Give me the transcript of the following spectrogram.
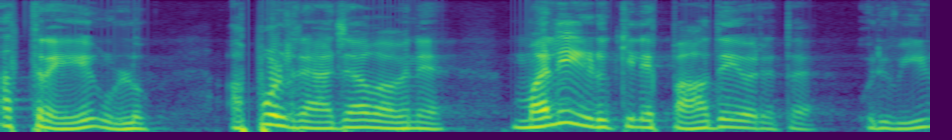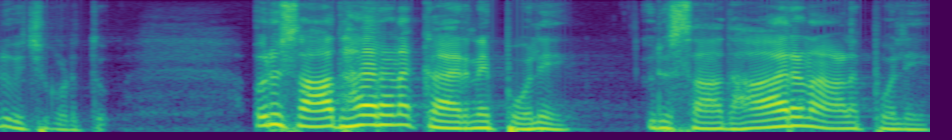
അത്രയേ ഉള്ളൂ. അപ്പോൾ രാജാവ് അവന് മലയിടുക്കിലെ പാതയോരത്ത് ഒരു വീട് വെച്ച് കൊടുത്തു. ഒരു സാധാരണക്കാരനെ പോലെ ഒരു സാധാരണ ആളെപ്പോലെ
